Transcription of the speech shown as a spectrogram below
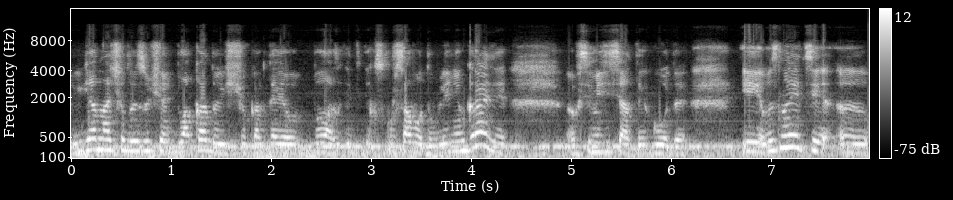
я начала изучать блокаду еще, когда я была экскурсоводом в Ленинграде в 70-е годы, и вы знаете, э,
